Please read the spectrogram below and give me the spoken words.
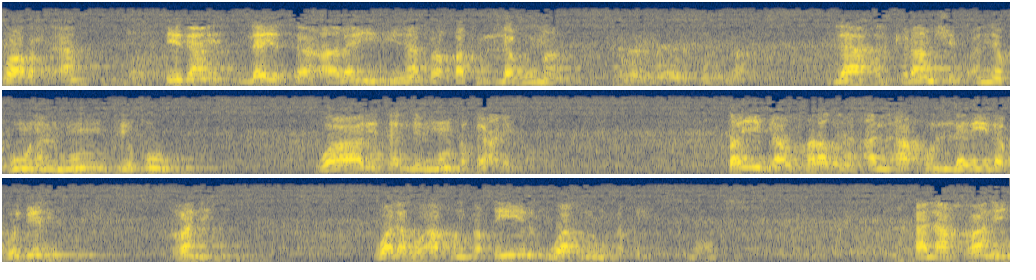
واضح الآن؟ إذا ليس عليه نفقة لهما. لا الكلام شف أن يكون المنفق وارثا للمنفق عليه. طيب لو فرضنا الأخ الذي له ابن غني وله أخ فقير وابن فقير. الأخ غني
